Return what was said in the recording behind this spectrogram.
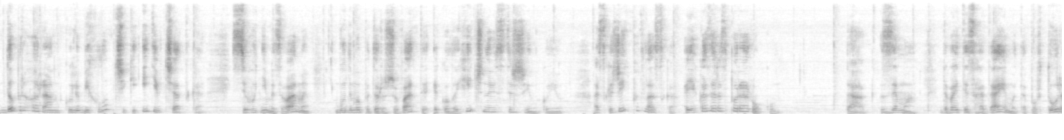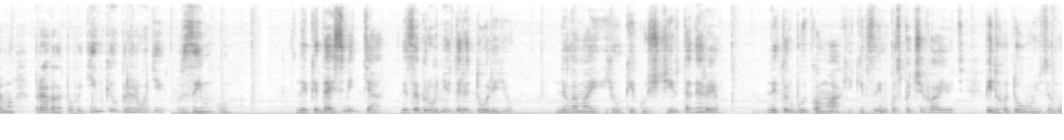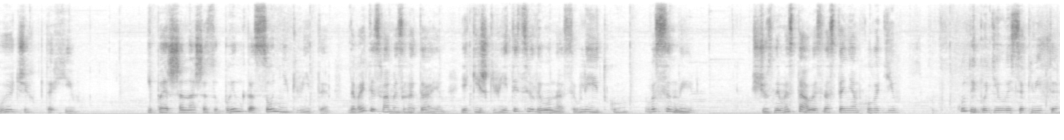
Доброго ранку, любі хлопчики і дівчатка. Сьогодні ми з вами будемо подорожувати екологічною стежинкою. А скажіть, будь ласка, а яка зараз пора року? Так, зима. Давайте згадаємо та повторимо правила поведінки у природі взимку. Не кидай сміття, не забруднюй територію, не ламай гілки кущів та дерев. Не турбуй комах, які взимку спочивають, підгодовуй зимуючих птахів. І перша наша зупинка сонні квіти. Давайте з вами згадаємо, які ж квіти цвіли у нас влітку, восени. Що з ними сталося настанням холодів? Куди поділися квіти?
